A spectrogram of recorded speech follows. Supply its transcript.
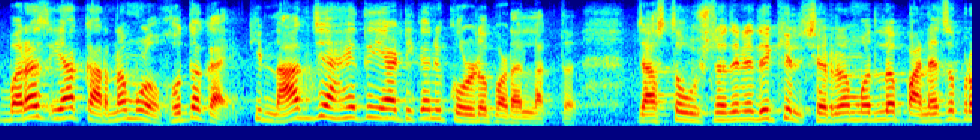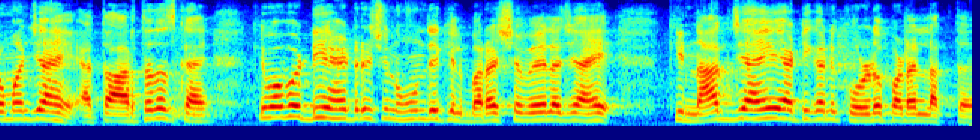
बऱ्याच या कारणामुळं होतं काय? की नाक जे आहे ते या ठिकाणी कोरडं पडायला लागतं. जास्त उष्णतेने देखील शरीरामधलं पाण्याचं प्रमाण जे आहे आता अर्थातच काय? की बाबा डिहायड्रेशन होऊन देखील बऱ्याचशा वेळेला जे आहे की नाक जे आहे या ठिकाणी कोरडं पडायला लागतं.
